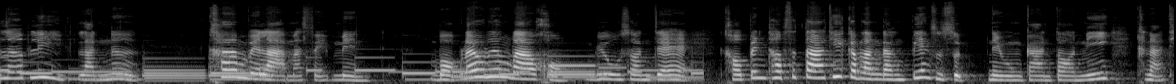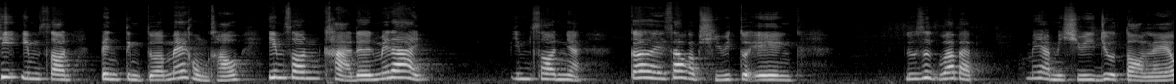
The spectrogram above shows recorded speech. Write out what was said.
Lovely Runner ข้ามเวลามาเซฟเมน บอกเล่าเรื่องราวของวิวซอนแจ เขาเป็นท็อปสตาร์ที่กำลังดังเปี้ยงสุดๆ ในวงการตอนนี้ ขณะที่อิมซอนเป็นติ่งตัวแม่ของเขา อิมซอนขาเดินไม่ได้ อิมซอนเนี่ย ก็เลยเศร้ากับชีวิตตัวเอง รู้สึกว่าแบบไม่อยากมีชีวิตอยู่ต่อแล้ว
